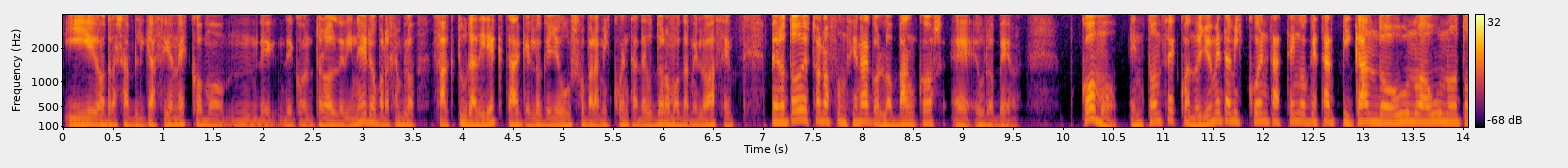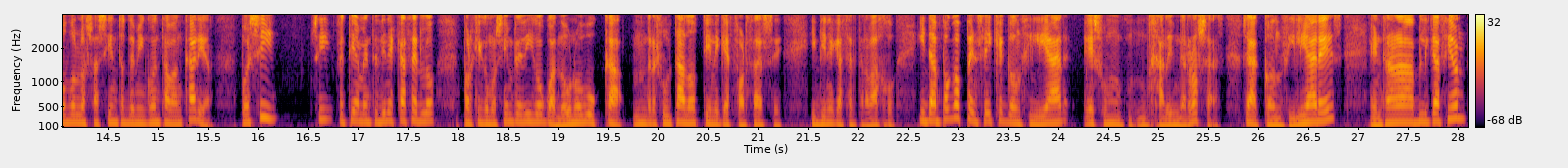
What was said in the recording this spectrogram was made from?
y otras aplicaciones como mm, de, control de dinero, por ejemplo, factura directa, que es lo que yo uso para mis cuentas de autónomo, también lo hace. Pero todo esto no funciona con los bancos eh, europeos. ¿Cómo? Entonces, cuando yo meta mis cuentas, tengo que estar picando uno a uno todos los asientos de mi cuenta bancaria. Pues sí, sí, efectivamente tienes que hacerlo, porque como siempre digo, cuando uno busca resultados, tiene que esforzarse y tiene que hacer trabajo. Y tampoco os penséis que conciliar es un jardín de rosas. O sea, conciliar es entrar a la aplicación,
